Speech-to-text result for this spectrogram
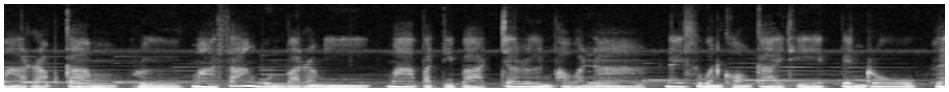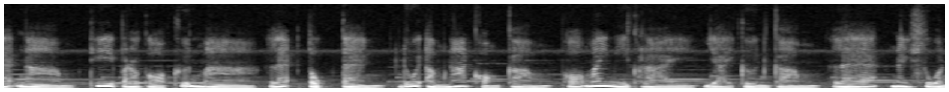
มารับกรรม หรือมาสร้างบุญบารมี มาปฏิบัติเจริญภาวนา ในส่วนของกายทิพย์เป็นรูปและนามที่ประกอบขึ้นมา และตกแต่งด้วยอำนาจของกรรม เพราะไม่มีใครใหญ่เกินกรรม และในส่วน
